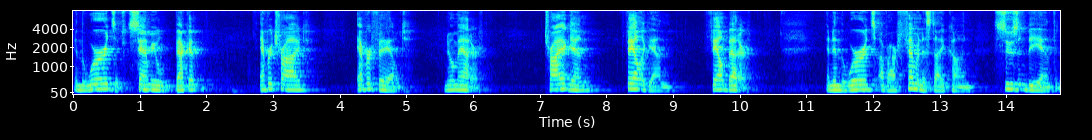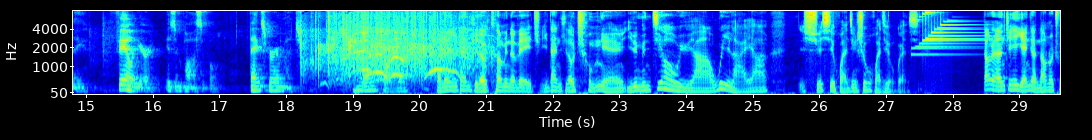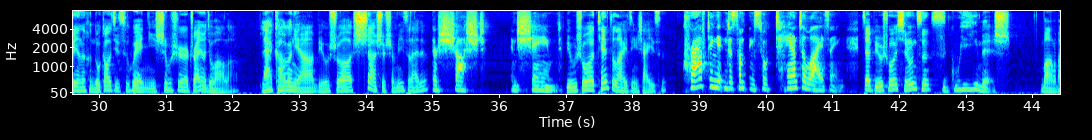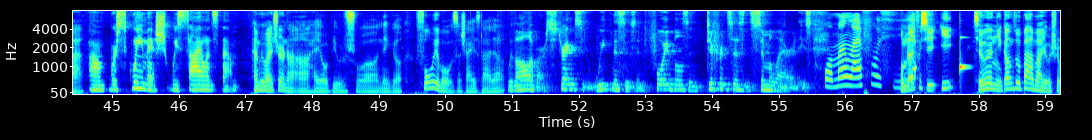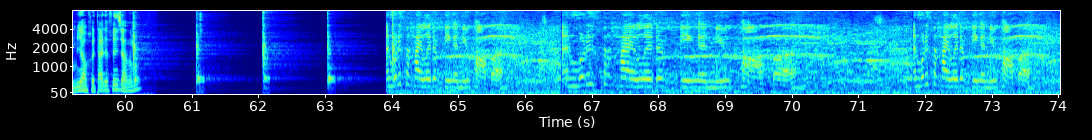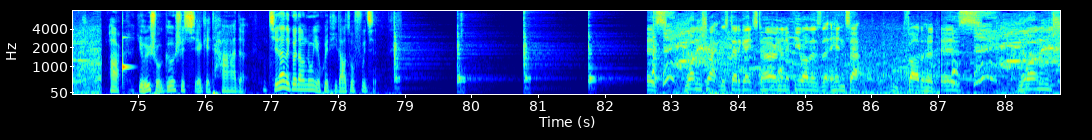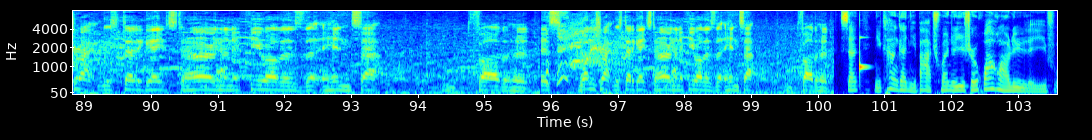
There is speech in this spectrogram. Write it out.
In the words of Samuel Beckett, ever tried, ever failed, no matter. Try again, fail again, fail better. And in the words of our feminist icon, Susan B. Anthony, failure is impossible. Thanks very much. 好的，反正一旦提到 coming of age，一旦提到成年，一定跟教育呀、未来呀、学习环境、生活环境有关系。当然，这些演讲当中出现了很多高级词汇，你是不是转眼就忘了？来考考你啊，比如说 shush 什么意思来的？They're shushed and shamed. 比如说 tantalizing 啥意思？Crafting it into something so tantalizing. 再比如说形容词 squeamish，忘了吧？Um, we're squeamish. We silence them. 还没完事儿呢啊！还有比如说那个 foibles 啥意思来的？ With all of our strengths and weaknesses and foibles and differences and similarities, 我们来复习。我们来复习一，请问你刚做爸爸有什么要和大家分享的吗？ And what is the highlight of being a new papa? And what is the highlight of being a new papa? And what is the highlight of being a new papa? 二，有一首歌是写给他的， 其他的歌当中也会提到做父亲。 There's one track that's dedicated to her, and then a few others that hint at fatherhood. There's one track that's dedicated to her, and then a few others that hint at fatherhood. There's one track that's dedicated to her, and then a few others that hint at fatherhood. 三，你看看你爸穿着一身花花绿绿的衣服。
